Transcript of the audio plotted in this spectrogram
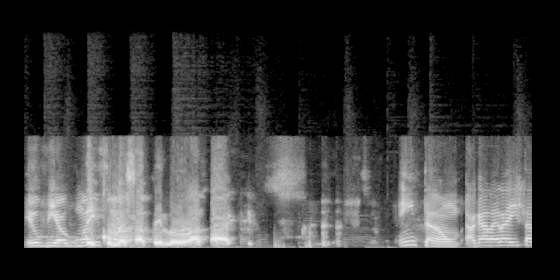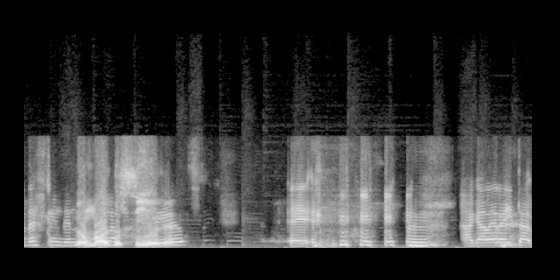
Eu vi algumas. Tem que começar pelo ataque. Então, a galera aí tá defendendo. No modo Silvia. É... a galera aí tá,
